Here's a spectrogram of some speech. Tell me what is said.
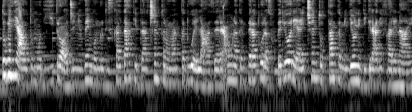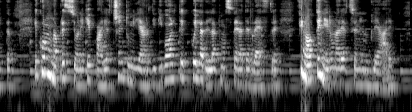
dove gli atomi di idrogeno vengono riscaldati da 192 laser a una temperatura superiore ai 180 milioni di gradi Fahrenheit e con una pressione che è pari a 100 miliardi di volte quella dell'atmosfera terrestre, fino a ottenere una reazione nucleare.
